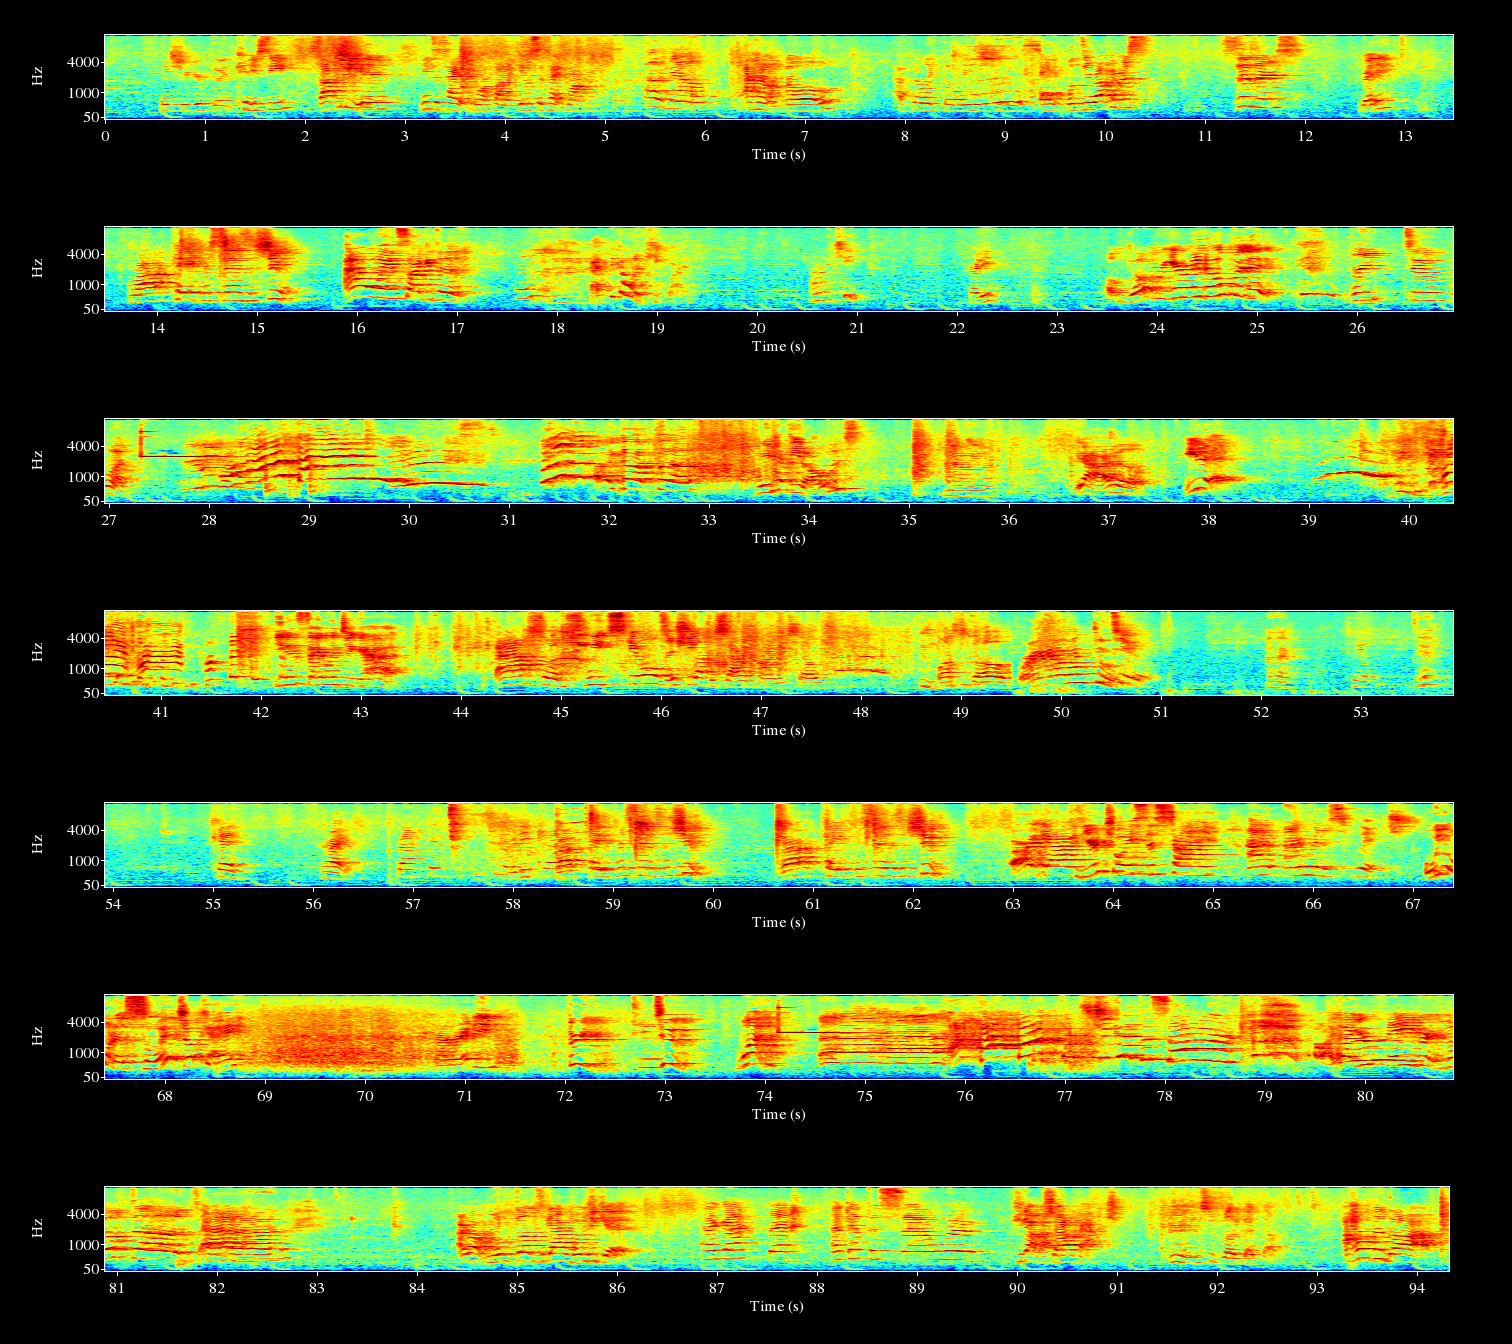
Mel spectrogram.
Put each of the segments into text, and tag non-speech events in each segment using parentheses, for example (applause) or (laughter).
Make sure you're good. Can you see? Stop cheating. You need to type more. Hold on. Give us a type, mom. Oh no. I don't know. I feel like the way she's. Okay, oh. let's do rock paper s- scissors. Ready? Rock paper scissors shoot. I win, so I get to. (sighs) I think I want to keep mine. I want to keep. Ready? Oh, go. Getting ready to open it. Three, two, one. I got the. Well, you have to eat all of this? No, you don't feel it. Yeah, I will. Eat it. You didn't say what you got. I have some sweet Skittles, and she got the sour kind, so let's go. Round two. Two. Okay. Can we open? Yeah. Okay. All right. Rock, paper, scissors. Ready? Rock, paper, scissors, shoot. Rock, paper, scissors, shoot. All right, guys, your choice this time. I, I'm gonna switch. Oh, you want to switch? Okay. All got milk again. What did you get? I got the, I got the sour. She got a sour patch. Mmm, this is really good though. I haven't got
